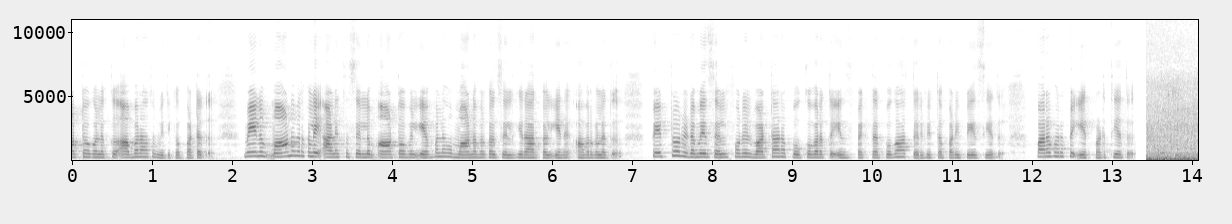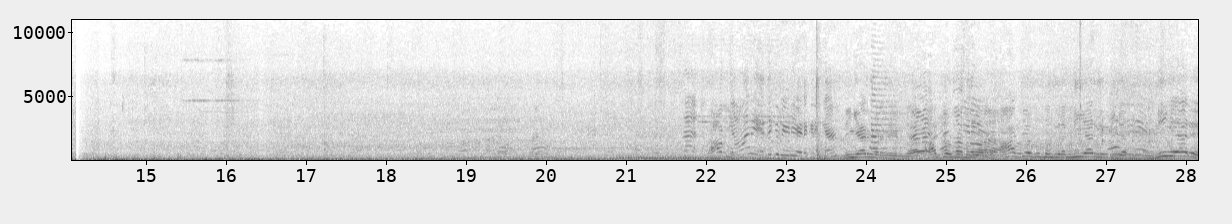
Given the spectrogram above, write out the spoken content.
ஆட்டோக்களுக்கு அபராதம் விதி விதிக்கப்பட்டது மேலும் மாணவர்களை அழைத்து செல்லும் ஆட்டோவில் எவ்வளவு மாணவர்கள் செல்கிறார்கள் என அவர்களது பெற்றோரிடமே செல்போனில் வட்டார போக்குவரத்து இன்ஸ்பெக்டர் புகார் தெரிவித்தபடி பேசியது. பரபரப்பை ஏற்படுத்தியது. யாரு எதுக்கு வீடியோ எடுக்கிறீங்க? நீங்க யாரு மேடம் கேக்குறீங்க? ஆர்டிஓ வந்துருக்காங்க ஆர்டிஓ கூட்டு வந்துருக்காங்க நீங்க யாரு கேக்குறீங்க? நீங்க யாரு?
